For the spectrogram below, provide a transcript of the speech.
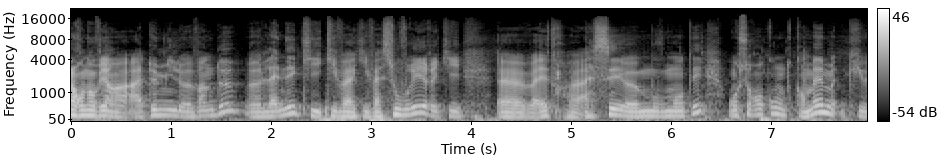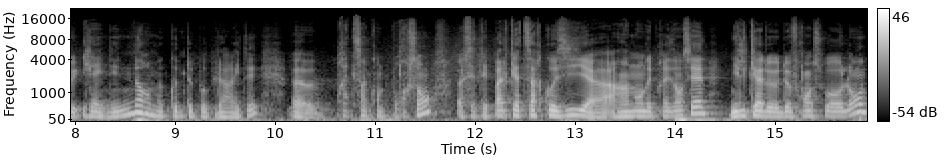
Alors on en vient à 2022, euh, l'année qui, va, qui s'ouvrir et qui euh, va être assez euh, mouvementée. On se rend compte quand même qu'il a une énorme cote de popularité, près de 50%. C'était pas le cas de Sarkozy à, un an des présidentielles, ni le cas de, François Hollande.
